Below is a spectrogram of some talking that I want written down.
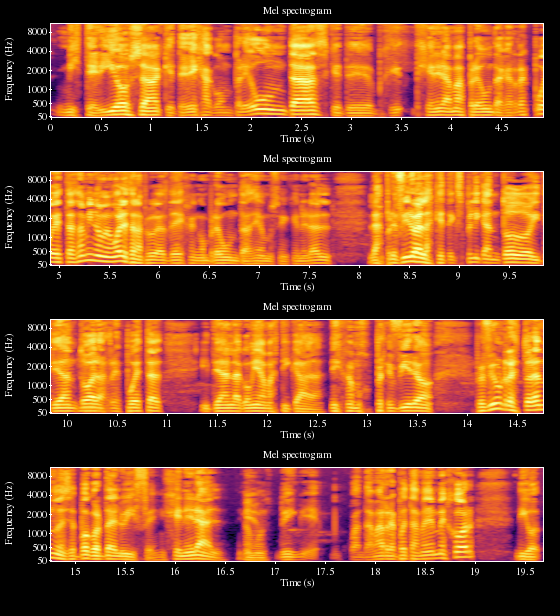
misteriosa, que te deja con preguntas, que te ge- genera más preguntas que respuestas. A mí no me molestan las películas que te dejan con preguntas, digamos, en general. Las prefiero a las que te explican todo y te dan todas las respuestas y te dan la comida masticada. Digamos, prefiero, prefiero un restaurante donde se pueda cortar el bife, en general. Digamos, eh, cuantas más respuestas me den mejor. Digo,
